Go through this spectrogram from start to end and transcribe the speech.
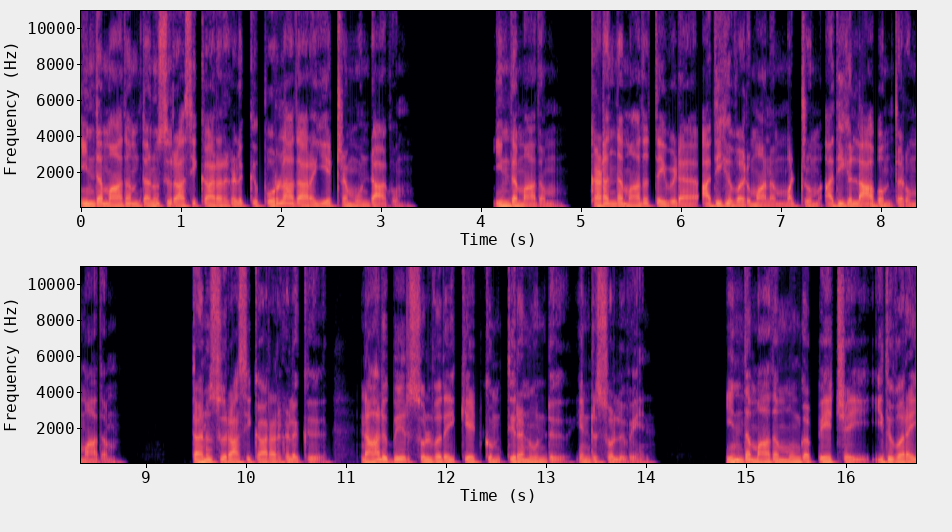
இந்த மாதம் தனுசு ராசிக்காரர்களுக்கு பொருளாதார ஏற்றம் உண்டாகும். இந்த மாதம் கடந்த மாதத்தை விட அதிக வருமானம் மற்றும் அதிக லாபம் தரும் மாதம். தனுசு ராசிக்காரர்களுக்கு நாலு பேர் சொல்வதை கேட்கும் திறன் உண்டு என்று சொல்லுவேன். இந்த மாதம் உங்க பேச்சை இதுவரை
